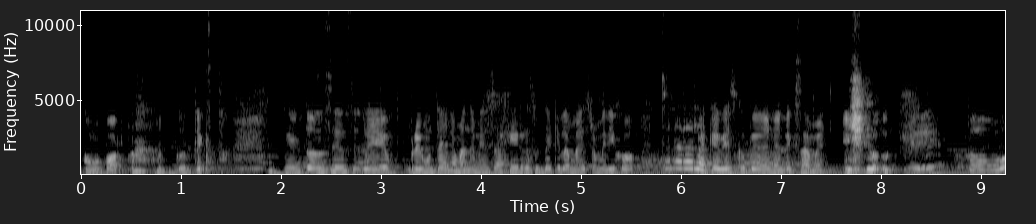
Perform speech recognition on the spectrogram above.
como por contexto. Entonces le pregunté, le mandé mensaje y resulta que la maestra me dijo, tú no eras la que habías copiado en el examen. Y yo, ¿qué? ¿Cómo?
